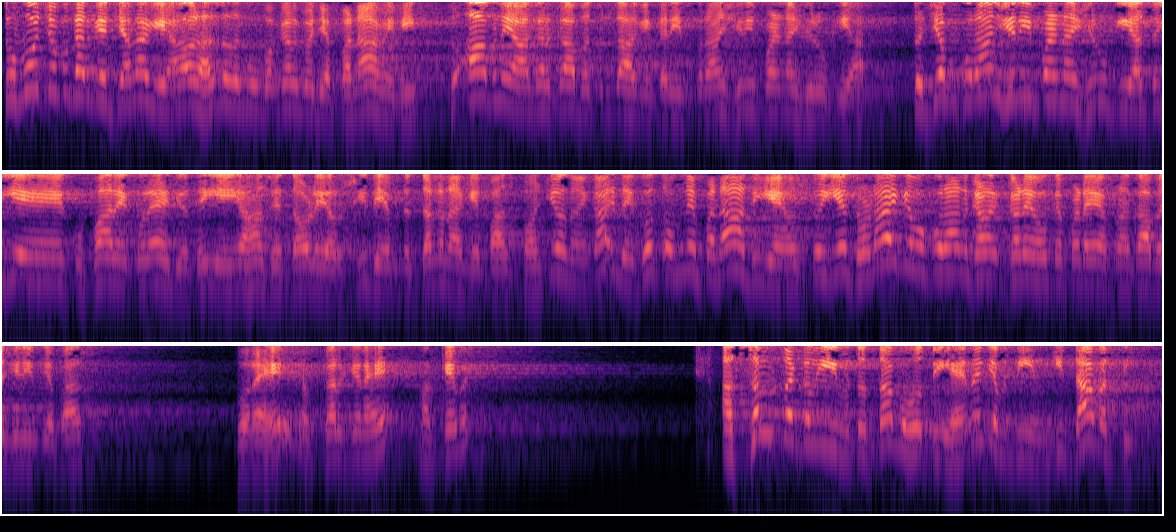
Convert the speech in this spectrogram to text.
تو وہ چپ کر کے چلا گیا اور حضرت ابو بکر کو جب پناہ ملی، تو آپ نے آ کر کابت اللہ کے قریب قرآن شریف پڑھنا شروع کیا. تو جب قرآن شریف پڑھنا شرووع کیا، تو یہ کفار قریش جو تھے، یہ یہاں سے دوڑے اور سیدھے اپنے دگنا کے پاس پہنچے انہوں نے کہا دیکھو، تم نے پناہ دی ہے، اس کو یہ تھوڑا ہے کہ وہ قرآن کھڑے ہو کے پڑھے اپنا کعبہ شریف کے پاس. وہ رہے جب کر کے رہے مکے میں. اصل تکلیف تو تب ہوتی ہے نا جب دین کی دعوت دی جائے۔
